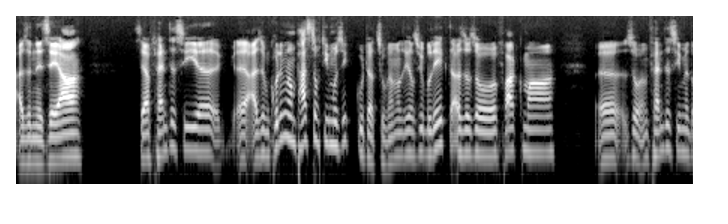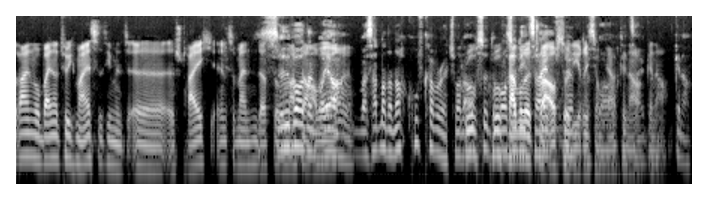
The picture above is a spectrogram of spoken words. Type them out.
Also eine sehr, sehr Fantasy, äh, also im Grunde genommen passt doch die Musik gut dazu, wenn man sich das überlegt. Also so, frag mal, äh, so im Fantasy mit rein, wobei natürlich meistens die mit äh, Streichinstrumenten das so Silver, gemacht haben. dann war Aber ja, was hat man da noch? Groove Coverage war da Groove- auch so. Groove war so die Coverage war Zeit, auch so die Richtung, ja, genau, Zeit, genau. genau.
